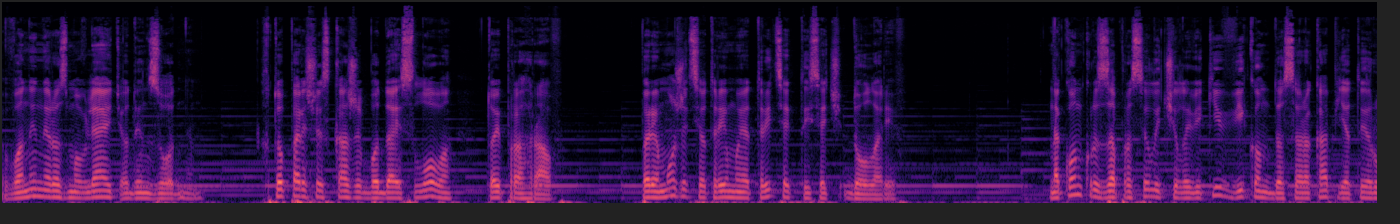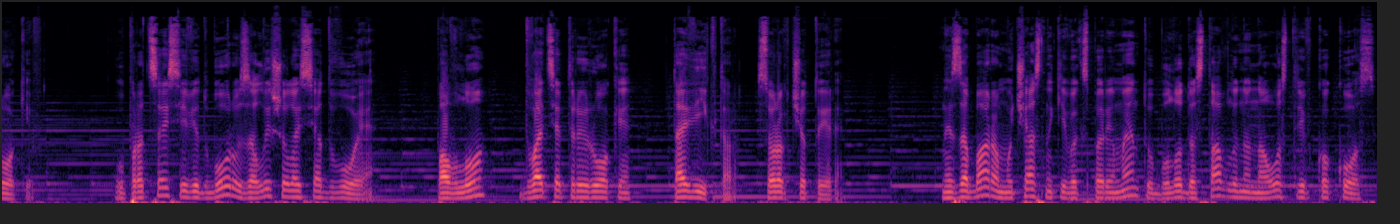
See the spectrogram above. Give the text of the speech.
вони не розмовляють один з одним. Хто перший скаже бодай слово, той програв. Переможець отримує 30 тисяч доларів. На конкурс запросили чоловіків віком до 45 років. У процесі відбору залишилося двоє: Павло 23 роки та Віктор 44. Незабаром учасників експерименту було доставлено на острів Кокос,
